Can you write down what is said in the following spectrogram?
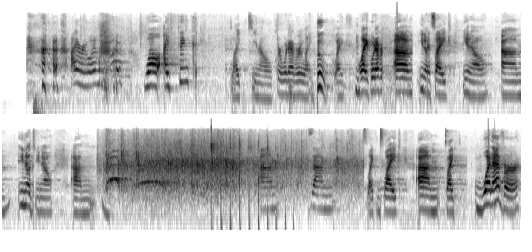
Hi, everyone. well, I think like you know or whatever like boo like like whatever um you know it's like you know um you know you know um um, um like like um like whatever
